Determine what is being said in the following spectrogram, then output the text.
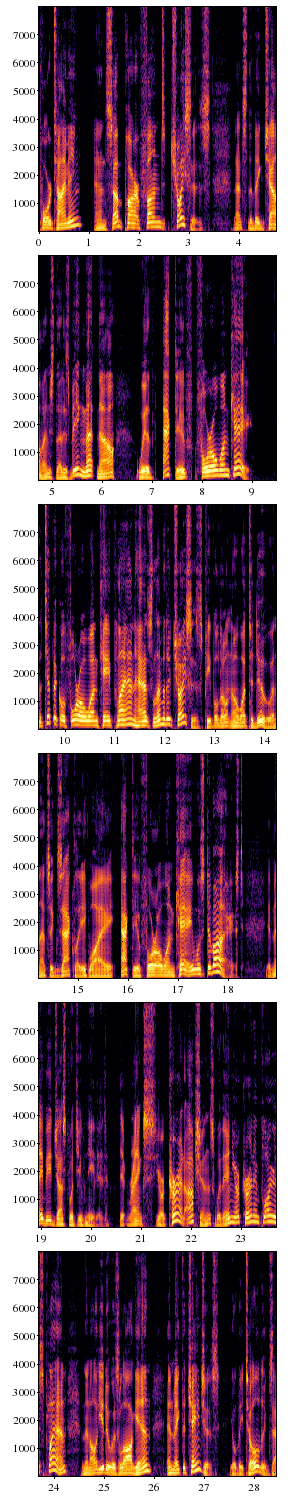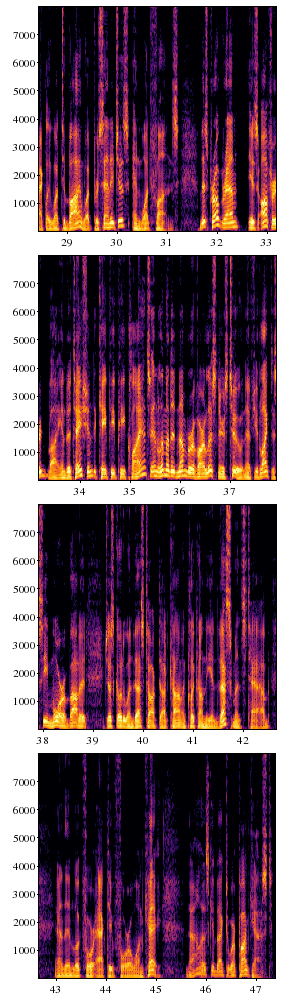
Poor timing and subpar fund choices. That's the big challenge that is being met now with active 401k. The typical 401k plan has limited choices. People don't know what to do, and that's exactly why Active 401k was devised. It may be just what you've needed. It ranks your current options within your current employer's plan, and then all you do is log in and make the changes. You'll be told exactly what to buy, what percentages, and what funds. This program is offered by invitation to KPP clients and limited number of our listeners too. And if you'd like to see more about it, just go to investtalk.com and click on the Investments tab and then look for Active 401k. Now let's get back to our podcast.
